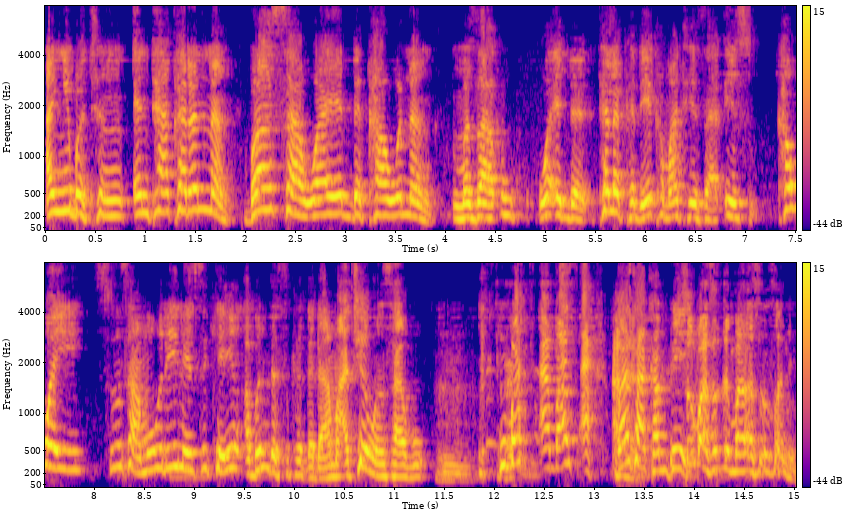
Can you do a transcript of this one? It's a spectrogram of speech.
An yi batun 'yan takarar nan ba sa wayar da kawunan mazaɓu wa'anda talaka da ya kamata ya zaɓe su. Kawai sun samu wuri ne suke yin abin da suka ga dama a cewan sabo. Ba sa kamfe su ba su ba sun sani.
